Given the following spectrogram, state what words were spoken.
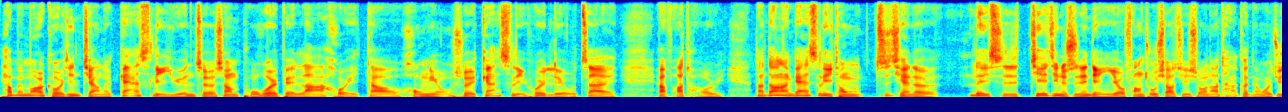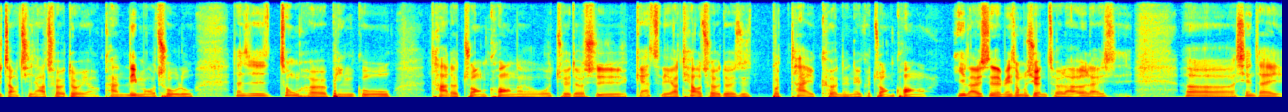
h e l m e t Marko 已经讲了，Gasly 原则上不会被拉回到红牛，所以 Gasly 会留在 AlphaTauri。那当然，Gasly 同之前的。类似接近的时间点，也有放出消息说，那他可能会去找其他车队哦，看另谋出路。但是综合评估他的状况呢，我觉得是 Gasly 要跳车队是不太可能的一个状况哦。一来是也没什么选择啦，二来是呃现在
